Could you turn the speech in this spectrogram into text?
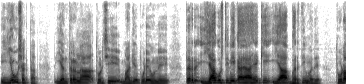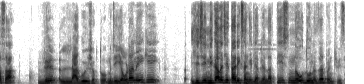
येऊ शकतात. यंत्रणा थोडीशी मागे पुढे होणे. तर या गोष्टींनी काय आहे की या भरतीमध्ये थोडासा वेळ लागू शकतो. म्हणजे एवढा नाही की ही जी निकालाची तारीख सांगितली आपल्याला तीस नऊ दोन हजार पंचवीस.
